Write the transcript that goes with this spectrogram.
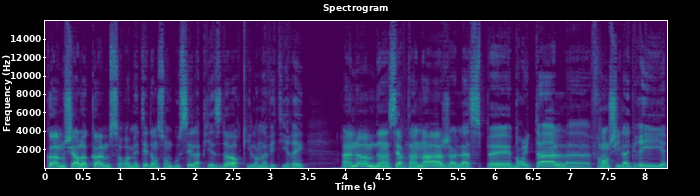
Comme Sherlock Holmes remettait dans son gousset la pièce d'or qu'il en avait tirée, un homme d'un certain âge, à l'aspect brutal, euh, franchit la grille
